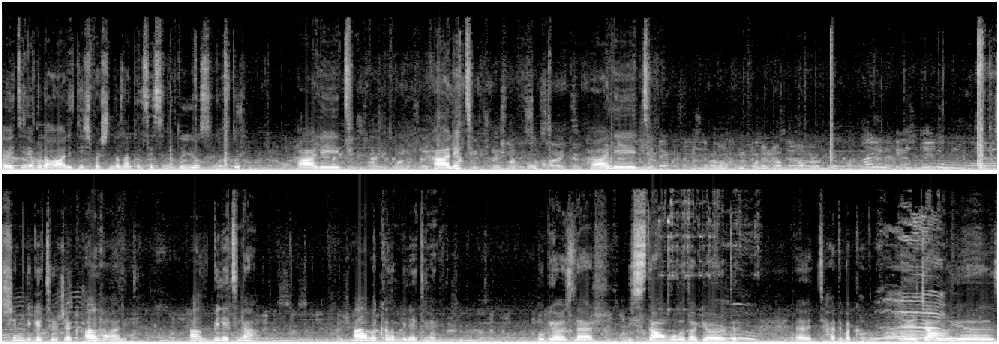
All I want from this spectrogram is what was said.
Evet yine burada Halit iş başında. Zaten sesini duyuyorsunuzdur. Halit. Halit. Halit. Şimdi götürecek. Al Halit. Al biletini al. Al bakalım biletini. Bu gözler İstanbul'u da gördü. Evet hadi bakalım. Heyecanlıyız.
